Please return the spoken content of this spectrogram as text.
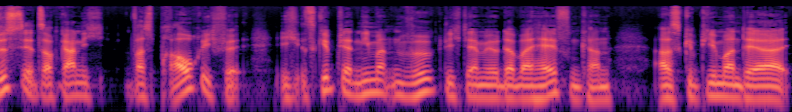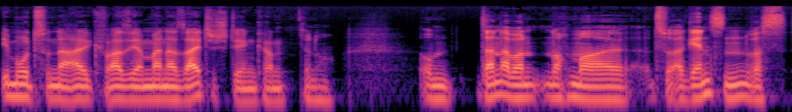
wüsste jetzt auch gar nicht, was brauche ich für. Ich, es gibt ja niemanden wirklich, der mir dabei helfen kann. Aber es gibt jemanden, der emotional quasi an meiner Seite stehen kann. Genau. Um dann aber nochmal zu ergänzen, was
